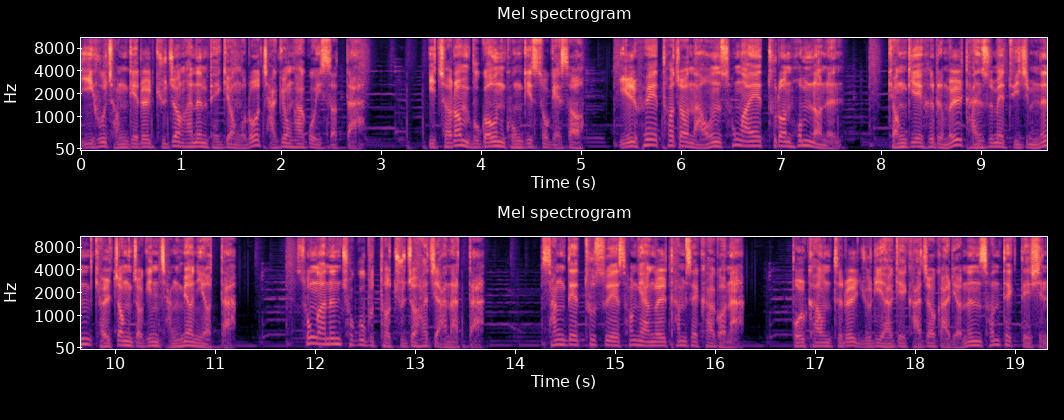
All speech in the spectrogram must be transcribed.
이후 전개를 규정하는 배경으로 작용하고 있었다. 이처럼 무거운 공기 속에서 1회에 터져 나온 송하의 투런 홈런은 경기의 흐름을 단숨에 뒤집는 결정적인 장면이었다. 송하는 초구부터 주저하지 않았다. 상대 투수의 성향을 탐색하거나 볼 카운트를 유리하게 가져가려는 선택 대신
